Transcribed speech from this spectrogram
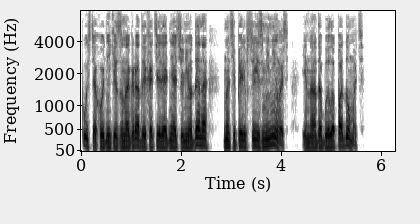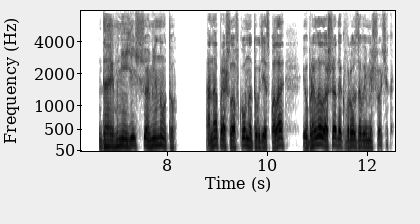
Пусть охотники за наградой хотели отнять у нее Дэна, но теперь все изменилось, и надо было подумать. «Дай мне еще минуту». Она прошла в комнату, где спала, и убрала лошадок в розовый мешочек.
